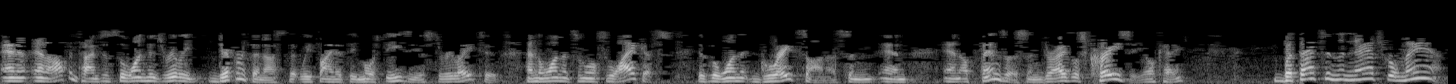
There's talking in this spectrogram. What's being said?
And, and oftentimes it's the one who's really different than us that we find it the most easiest to relate to. And the one that's the most like us is the one that grates on us and, and, and offends us and drives us crazy, okay? But that's in the natural man.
